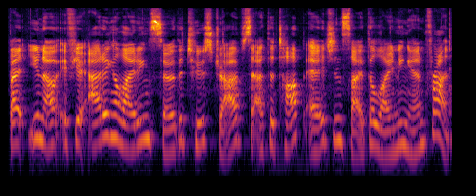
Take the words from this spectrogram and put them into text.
But you know, if you're adding a lining, sew the two straps at the top edge inside the lining and front.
